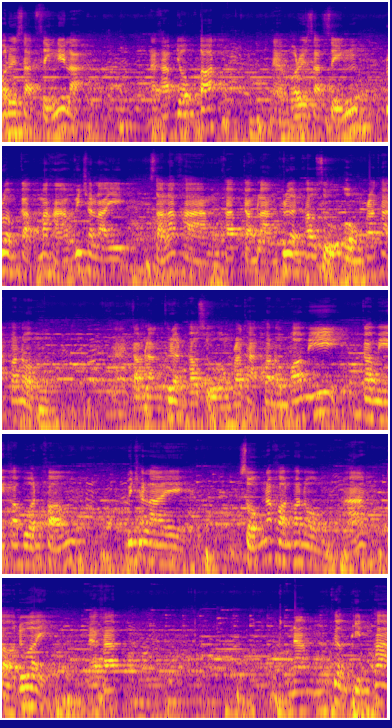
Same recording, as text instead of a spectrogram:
บริษัทสิงห์นี่แหละนะครับโยมต๊อดบริษัทสิงห์ร่วมกับมหาวิทยาลัยสารคามครับกำลังเคลื่อนเข้าสู่องค์พระธาตุพนมกำลังเคลื่อนเข้าสู่องค์พระธาตุพนมพร้อมนี้ก็มีขบวนของวิทยาลัยสงนครพนมนะต่อด้วยนะครับนำเครื่องพิมพ์ผ้า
